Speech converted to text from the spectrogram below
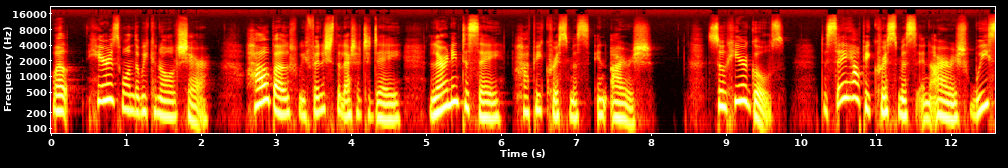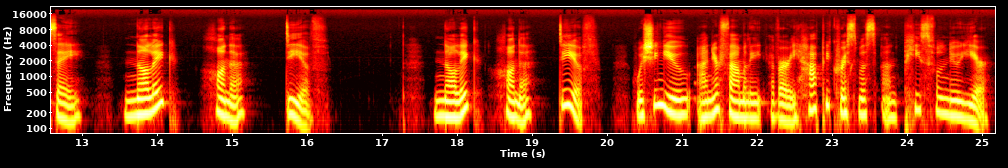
Well, here's one that we can all share. How about we finish the letter today learning to say Happy Christmas in Irish? So here goes. To say Happy Christmas in Irish, we say Nollaig Shona Daoibh. Nollaig Shona Daoibh wishing you and your family a very happy Christmas and peaceful New Year.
